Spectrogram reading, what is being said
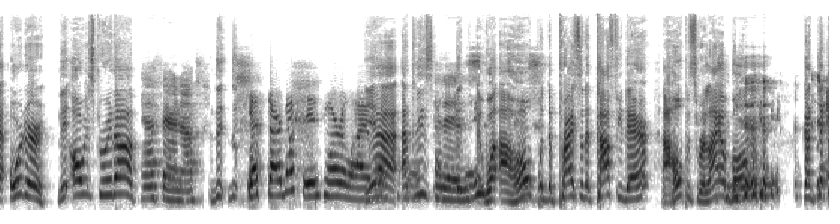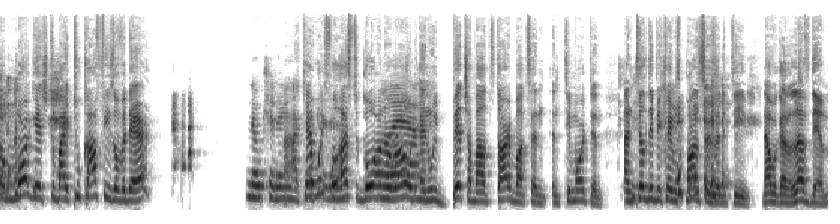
uh, order. They always screw it up. Yeah, fair enough. The- the- Yeah, Starbucks is more reliable. yeah, at least It is. well, I hope with the price of the coffee there, I hope it's reliable. Got to take a mortgage to buy two coffees over there. No kidding. I I can't wait for us to go on the road yeah. and we bitch about Starbucks and, and Tim Horton until they became sponsors of the team. Now we're gonna love them.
